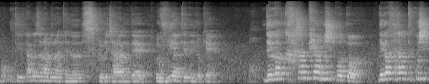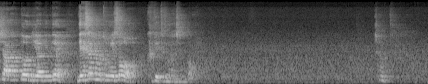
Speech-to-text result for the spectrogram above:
어? 어떻게 다른 사람들한테는 그렇게 잘하는데 왜 우리한테는 이렇게 어, 내가 가장 피하고 싶었던 내가 가장 듣고 싶지 않았던 이야기인데 내 삶을 통해서 그게 드러나지는 거예요. 참 어,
